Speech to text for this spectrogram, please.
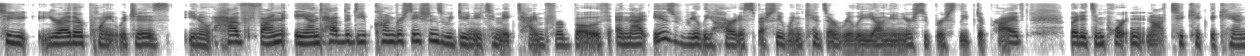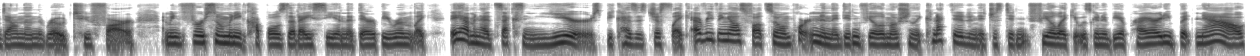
to your other point, which is, you know, have fun and have the deep conversations, we do need to make time for both. And that is really hard, especially when kids are really young and you're super sleep deprived. But it's important not to kick the can down the road too far. I mean, for so many couples that I see in the therapy room, like they haven't had sex in years because it's just like everything else felt so important and they didn't feel emotionally connected and it just didn't feel like it was going to be a priority. But now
